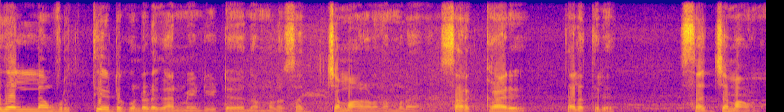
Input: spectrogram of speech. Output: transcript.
ഇതെല്ലാം വൃത്തിയായിട്ട് കൊണ്ടെടുക്കാൻ വേണ്ടിയിട്ട് നമ്മൾ സജ്ജമാകണം. നമ്മുടെ സർക്കാർ തലത്തിൽ സജ്ജമാവണം.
